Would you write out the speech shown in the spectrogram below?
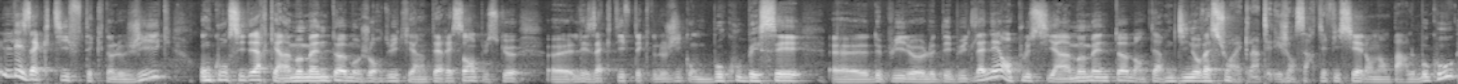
les actifs technologiques, on considère qu'il y a un momentum aujourd'hui qui est intéressant puisque euh, les actifs technologiques ont beaucoup baissé euh, depuis le, début de l'année. En plus, il y a un momentum en termes d'innovation avec l'intelligence artificielle, on en parle beaucoup.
